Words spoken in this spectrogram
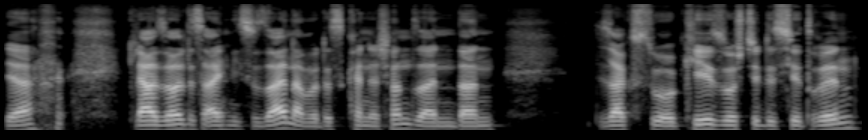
Ja, klar sollte es eigentlich nicht so sein, aber das kann ja schon sein. Und dann sagst du, okay, so steht es hier drin.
